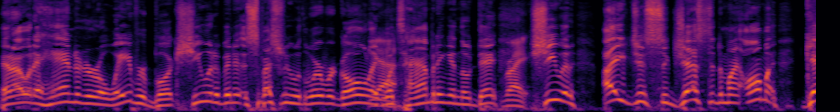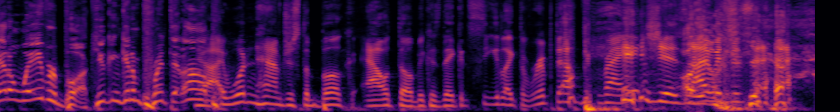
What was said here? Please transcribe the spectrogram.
and I would have handed her a waiver book. She would have been, especially with where we're going, like Yeah. what's happening in the day. Right. She would, I just suggested to my, all my, get a waiver book. You can get them printed up. Yeah, I wouldn't have just the book out though because they could see like the ripped out Right. pages. Oh, I yeah. would just.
